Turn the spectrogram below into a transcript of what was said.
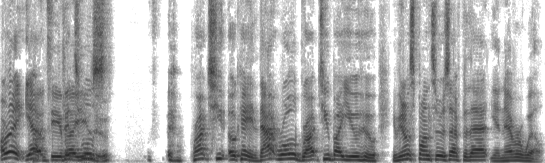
All right. Yeah. Brought to you by Fitz Yoo-hoo. brought to you. Okay, that role brought to you by YooHoo. If you don't sponsor us after that, you never will.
